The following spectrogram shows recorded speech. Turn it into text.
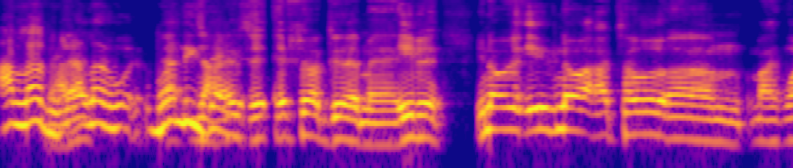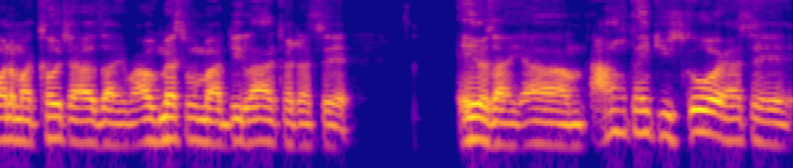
I love it. Nah, that, I love it. One of these nah, days. It, it, felt good, man. Even you know, even though I told um my one of my coaches, I was like, I was messing with my D line coach. I said, he was like, um, I don't think you scored. I said,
